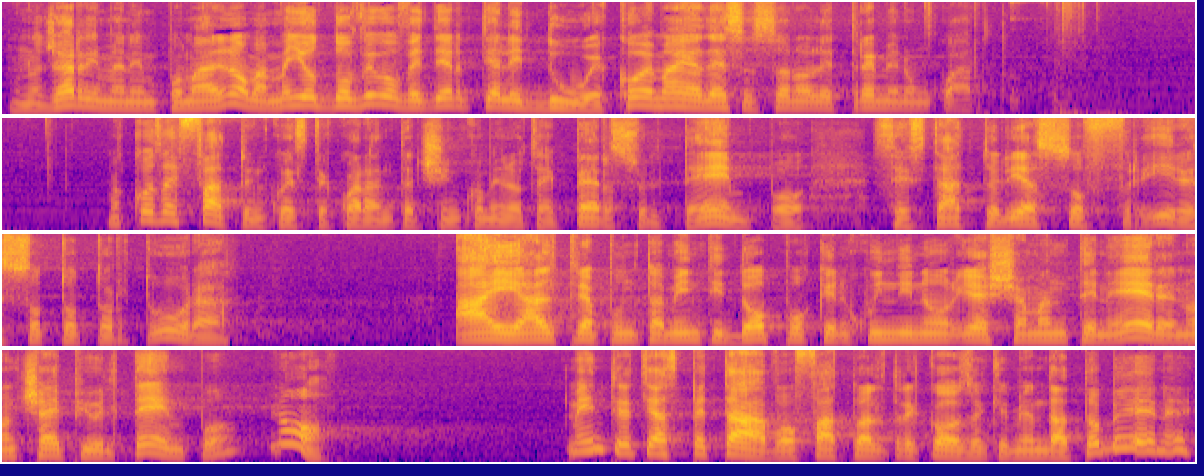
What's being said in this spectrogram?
Uno già rimane un po' male, no, ma io dovevo vederti alle due, come mai adesso sono le tre meno un quarto? Ma cosa hai fatto in queste 45 minuti? Hai perso il tempo? Sei stato lì a soffrire sotto tortura? Hai altri appuntamenti dopo che quindi non riesci a mantenere? Non c'hai più il tempo? No. Mentre ti aspettavo ho fatto altre cose che mi hanno dato bene,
